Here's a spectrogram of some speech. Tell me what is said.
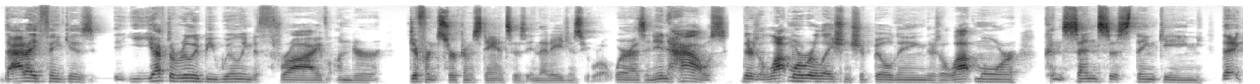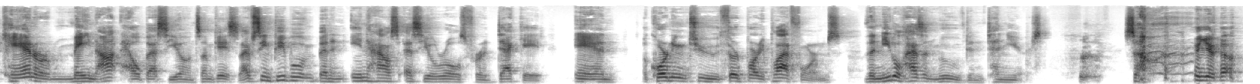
That I think is you have to really be willing to thrive under different circumstances in that agency world. Whereas in in-house, there's a lot more relationship building, there's a lot more consensus thinking that can or may not help SEO in some cases. I've seen people who've been in in-house SEO roles for a decade and according to third-party platforms, the needle hasn't moved in 10 years. Hmm. So, you know,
